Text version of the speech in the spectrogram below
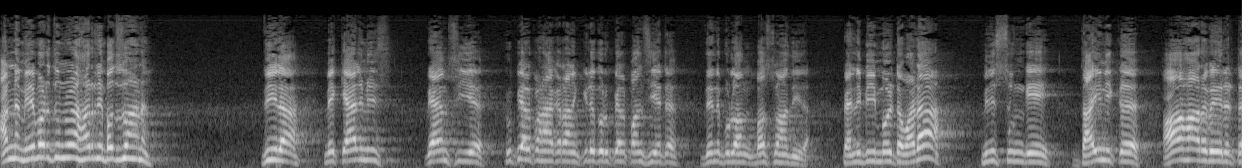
අන්න මේවට දුන්නා හරිනේ බදු දාන. දීලා මේ කෑලි මිනිස් ග්‍රෑම් 100 රුපියල් 50 කරන් කිලෝක රුපියල් 500ට දෙන්න පුළුවන් බස් වාහන දීලා. පැණිබීම් වලට වඩා මිනිස්සුන්ගේ දෛනික ආහාර වේලට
